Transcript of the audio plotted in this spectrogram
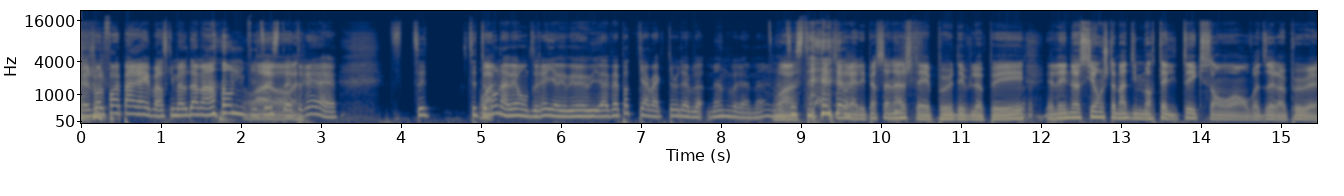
mais je vais le faire pareil parce qu'il me le demande. Puis, tu sais, Ouais, c'était ouais. très. Tout le Ouais. monde avait, on dirait, il y avait, pas de character development vraiment. Ouais. C'est vrai, les personnages étaient peu développés. Il y a les notions justement d'immortalité qui sont, on va dire, un peu euh,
